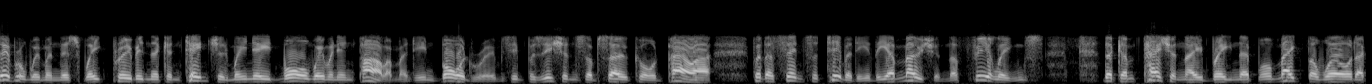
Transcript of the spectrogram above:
several women this week proving the contention we need more women in Parliament, in boardrooms, in positions of so called power for the sensitivity, the emotion, the feelings, the compassion they bring that will make the world a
